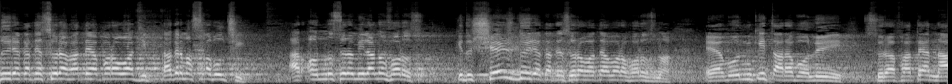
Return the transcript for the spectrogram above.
দুই রেখাতে সুরা ফাতিহা পড়া ওয়াজিব, তাদের মাসলা বলছি। আর অন্য সুরা মিলানো ফরজ, কিন্তু শেষ দুই রেখাতে সুরা ফাতিহা পড়া ফরজ না। এমনকি তারা বলে, সুরা ফাতিহা না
